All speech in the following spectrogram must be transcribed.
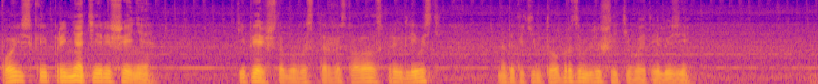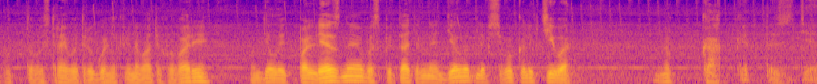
поиска и принятия решения. Теперь, чтобы восторжествовала справедливость, надо каким-то образом лишить его этой иллюзии будто выстраивая треугольник виноватых в аварии, он делает полезное воспитательное дело для всего коллектива. Но как это сделать?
